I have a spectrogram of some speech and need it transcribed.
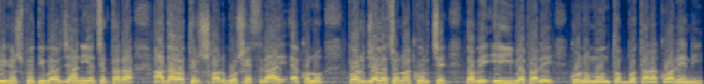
বৃহস্পতিবার জানিয়েছে তারা আদালতের সর্বশেষ রায় এখনও পর্যালোচনা করছে, তবে এই ব্যাপারে কোনো মন্তব্য তারা করেনি।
